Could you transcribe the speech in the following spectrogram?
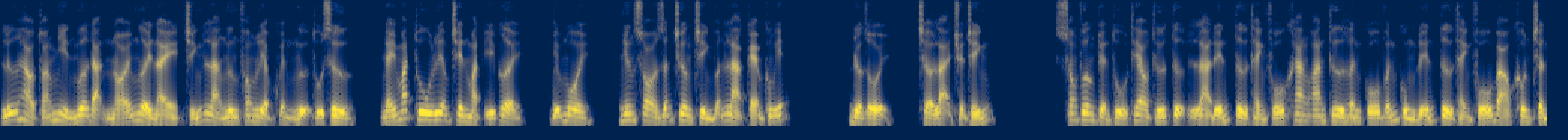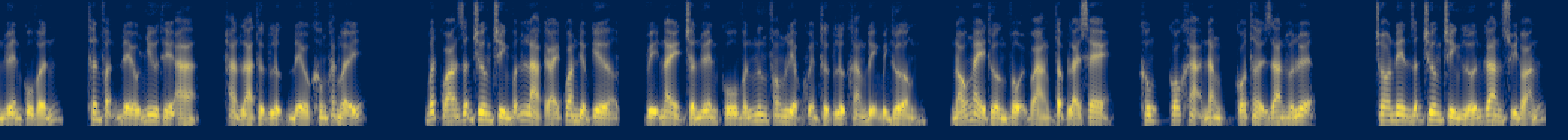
lữ hào thoáng nhìn mưa đạn nói người này chính là ngưng phong liệp khuyển ngự thu sư, nháy mắt thu liêm trên mặt ý cười biếu môi, nhưng so dẫn chương trình vẫn là kém không ít. Được rồi, trở lại chuyện chính. Song phương tuyển thủ theo thứ tự là đến từ thành phố khang an thư hân cố vấn cùng đến từ thành phố bảo k h ô n trần nguyên cố vấn, thân phận đều như thế à hẳn là thực lực đều không khác mấy. Bất quá dẫn chương trình vẫn là cái quan điểm kia, vị này trần nguyên cố vấn ngưng phong liệp quyền thực lực khẳng định bình thường, nó ngày thường vội vàng tập lái xe không có khả năng có thời gian huấn luyện. Cho nên dẫn chương trình lớn gan suy đoán,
